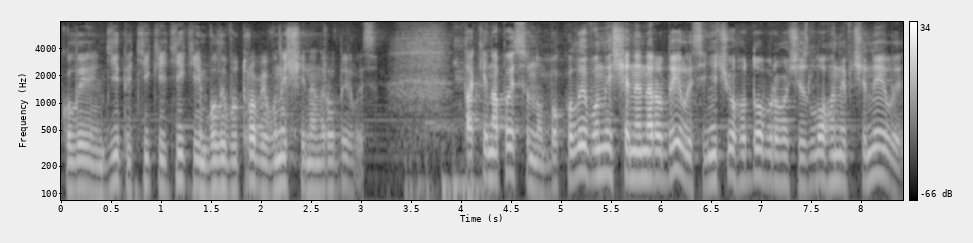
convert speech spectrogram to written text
коли діти тільки-тільки були в утробі, вони ще й не народились. Так і написано, бо коли вони ще не народились і нічого доброго чи злого не вчинили,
